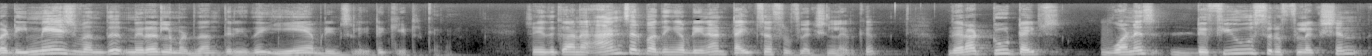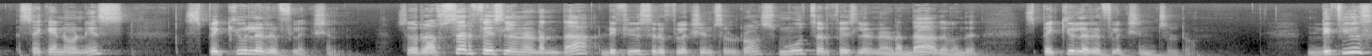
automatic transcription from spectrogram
பட் இமேஜ் வந்து மிரரில் மட்டும்தான் தெரியுது. ஏன் அப்படின்னு சொல்லிட்டு கேட்டிருக்காங்க. ஸோ இதுக்கான ஆன்சர் பார்த்தீங்க அப்படின்னா டைப்ஸ் ஆஃப் ரிஃப்ளெக்ஷனில் இருக்குது there are two types one is diffuse reflection second one is specular reflection so rough சர்ஃபேஸில் நடந்தால் டிஃப்யூஸ் ரிஃப்ளெக்ஷன் சொல்கிறோம் ஸ்மூத் சர்ஃபேஸில் நடந்தால் அதை வந்து ஸ்பெக்யூலர் ரிஃப்ளெக்ஷன் சொல்கிறோம் டிஃப்யூஸ்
